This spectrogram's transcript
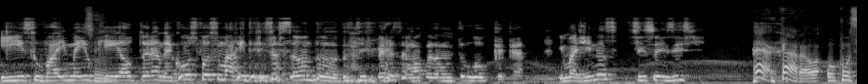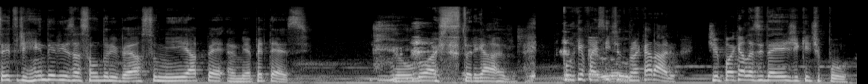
E isso vai meio Sim. que alterando. É como se fosse uma renderização do, do universo. É uma coisa muito louca, cara. Imagina se isso existe. É, cara, o conceito de renderização do universo me, ape- me apetece. Eu gosto, tá ligado? Porque faz É sentido louco. pra caralho. Tipo, aquelas ideias de que, tipo,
